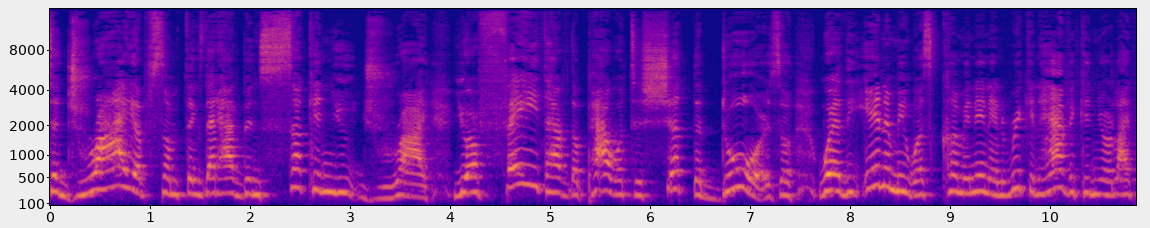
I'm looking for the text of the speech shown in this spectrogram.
to dry up some things that have been sucking you dry. Your faith have the power to shut the doors where the enemy was coming in and wreaking havoc in your life.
